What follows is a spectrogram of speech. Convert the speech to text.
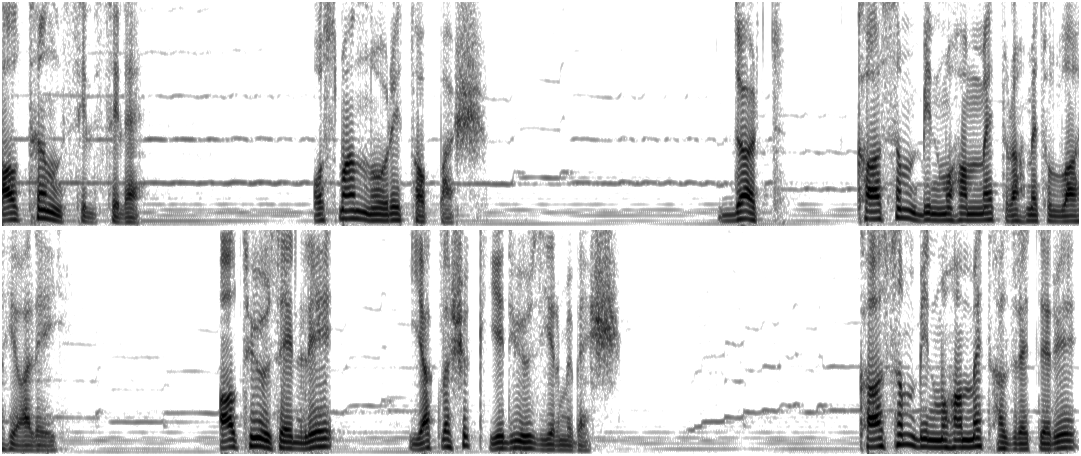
Altın Silsile Osman Nuri Topbaş 4. Kasım bin Muhammed rahmetullahi aleyh 650 yaklaşık 725 Kasım bin Muhammed Hazretleri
